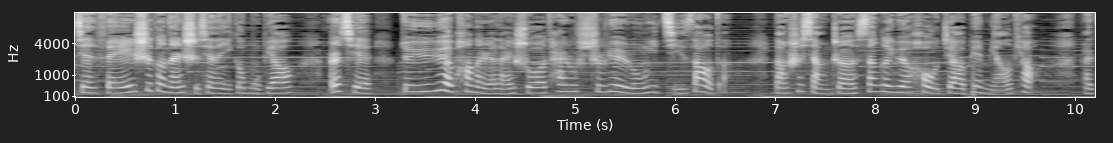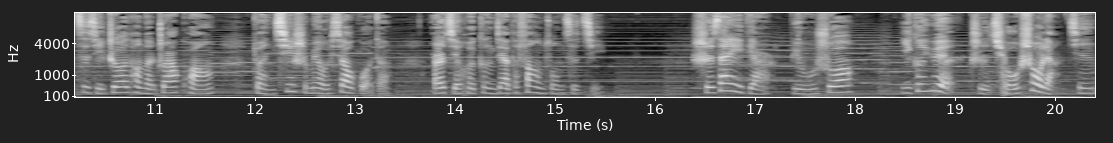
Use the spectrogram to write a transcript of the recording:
减肥是更难实现的一个目标，而且对于越胖的人来说，他是越容易急躁的，老是想着三个月后就要变苗条，把自己折腾的抓狂，短期是没有效果的，而且会更加的放纵自己。实在一点儿，比如说，一个月只求瘦两斤，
